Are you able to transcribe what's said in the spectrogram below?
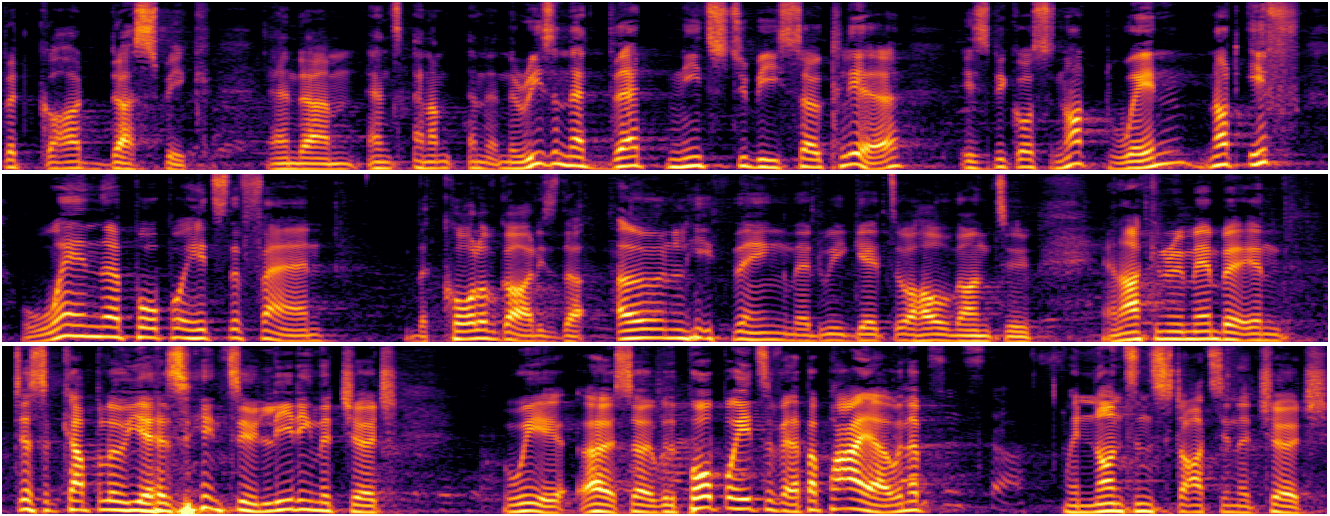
but God does speak. And, um, and, and, and the reason that that needs to be so clear is because not when, not if, when the pawpaw hits the fan, the call of God is the only thing that we get to hold on to. And I can remember in just a couple of years into leading the church, we, oh, so with the pawpaw hits the fan, papaya, when, the, when nonsense starts in the church,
